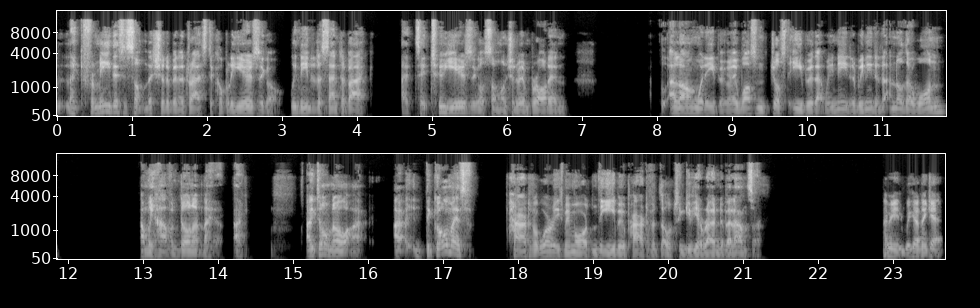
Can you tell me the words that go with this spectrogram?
like for me, this is something that should have been addressed a couple of years ago. We needed a centre back. I'd say two years ago, someone should have been brought in along with Ibou. It wasn't just Ibou that we needed. We needed another one, and we haven't done it. And I, I, I don't know. I, I, the Gomez part of it worries me more than the Ibou part of it, though. To give you a roundabout answer. I mean, we're going to get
